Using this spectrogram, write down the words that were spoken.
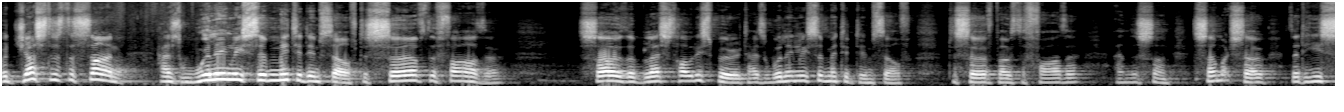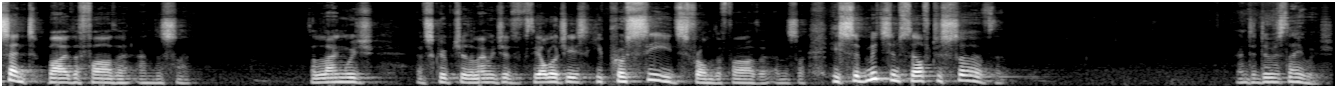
But just as the Son has willingly submitted himself to serve the Father, so the blessed Holy Spirit has willingly submitted himself to serve both the Father and the Son, so much so that he is sent by the Father and the Son. The language of Scripture, the language of theology is he proceeds from the Father and the Son. He submits himself to serve them and to do as they wish.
